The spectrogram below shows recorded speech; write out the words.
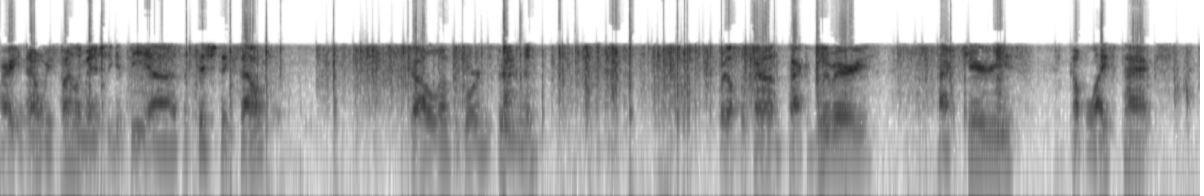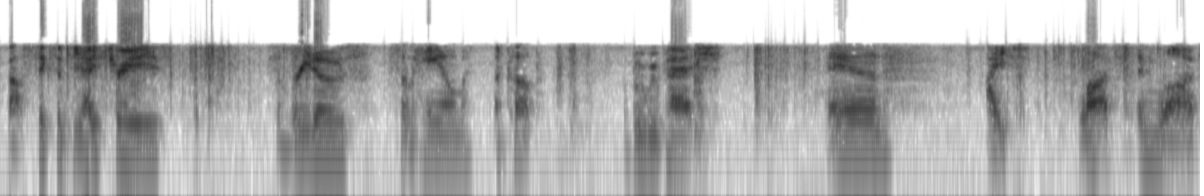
Alright, now we finally managed to get the uh, the fish sticks out. Gotta love the Gorton's Fisherman. We also found a pack of blueberries, a pack of cherries, a couple ice packs, about six empty ice trays, some burritos, some ham, a cup, a boo boo patch, and ice. Lots and lots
